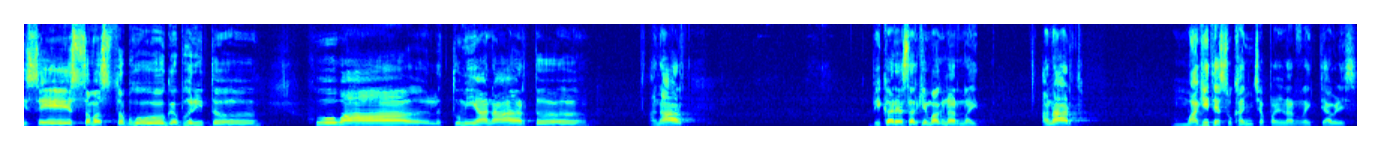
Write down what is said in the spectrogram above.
ऐसे समस्त भोग भरित? होवाल तुम्ही अनार्थ. अनार्थ? भिकाऱ्यासारखे मागणार नाहीत. अनार्थ? मागे त्या सुखांच्या पळणार नाहीत त्यावेळेस.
